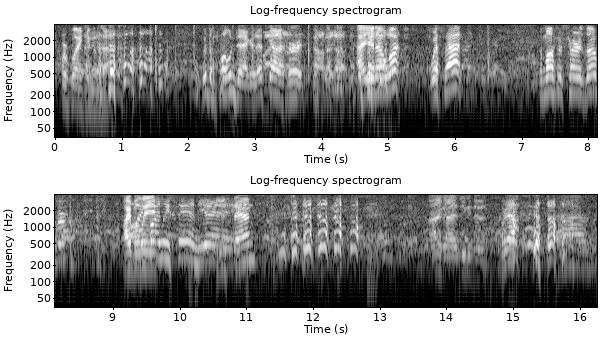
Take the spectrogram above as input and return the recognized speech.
for playing Kingdom Death. With a bone dagger, that's gotta hurt. Top it up. And you know what? With that, the monster's turn is over. I Oh, I believe finally stand. yeah. you stand. All right, guys, you can do it. Yeah. Um,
